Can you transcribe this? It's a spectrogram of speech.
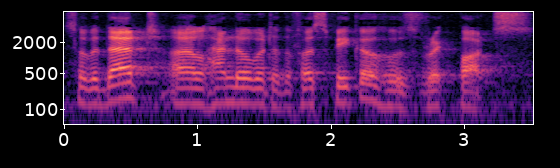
So, with that, I'll hand over to the first speaker, who's Rick Potts.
